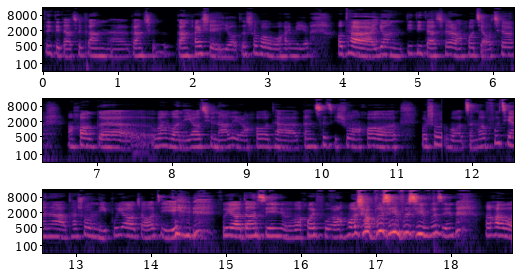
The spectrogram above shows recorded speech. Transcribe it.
滴滴打车刚呃刚出刚开始有的时候我还没有，后他用滴滴打车，然后叫车，然后个问我你要去哪里，然后他跟司机说，然后我说我怎么付钱啊？他说你不要着急，不要担心，我会付。然后我说不行不行不行，然后我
